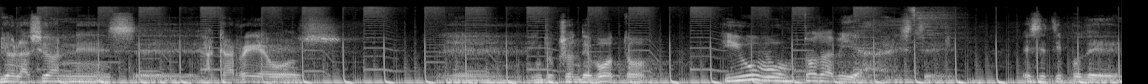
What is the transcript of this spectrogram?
violaciones, eh, acarreos, eh, inducción de voto. Y hubo todavía este, ese tipo de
